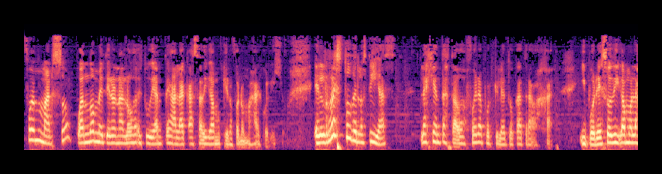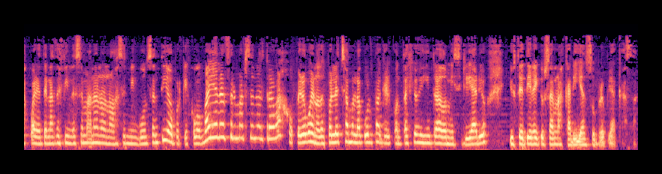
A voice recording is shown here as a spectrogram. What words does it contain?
fue en marzo, cuando metieron a los estudiantes a la casa, digamos que no fueron más al colegio. El resto de los días, la gente ha estado afuera porque le toca trabajar. Y por eso, digamos, las cuarentenas de fin de semana no nos hacen ningún sentido, porque es como vayan a enfermarse en el trabajo. Pero bueno, después le echamos la culpa que el contagio es intradomiciliario y usted tiene que usar mascarilla en su propia casa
